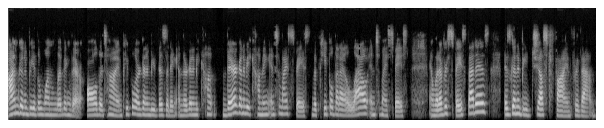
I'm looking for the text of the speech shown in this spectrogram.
I'm going to be the one living there all the time. People are going to be visiting and they're going to be com- they're going to be coming into my space. The people that I allow into my space and whatever space that is is going to be just fine for them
